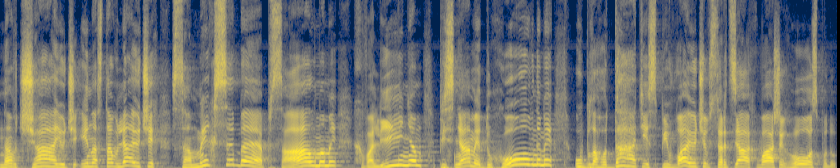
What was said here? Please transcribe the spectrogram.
навчаючи і наставляючи самих себе псалмами, хвалінням, піснями духовними, у благодаті, співаючи в серцях ваших Господу.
